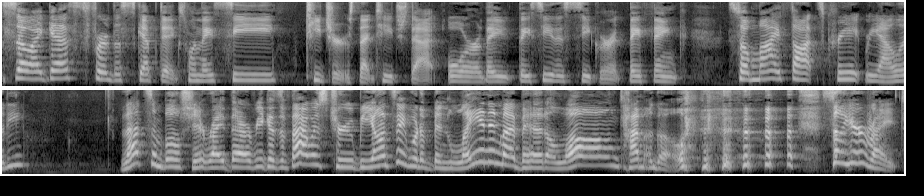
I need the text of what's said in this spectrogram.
So I guess for the skeptics, when they see teachers that teach that, or they, they see this secret, they think, so my thoughts create reality? That's some bullshit right there because if that was true, Beyonce would have been laying in my bed a long time ago. so you're right.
